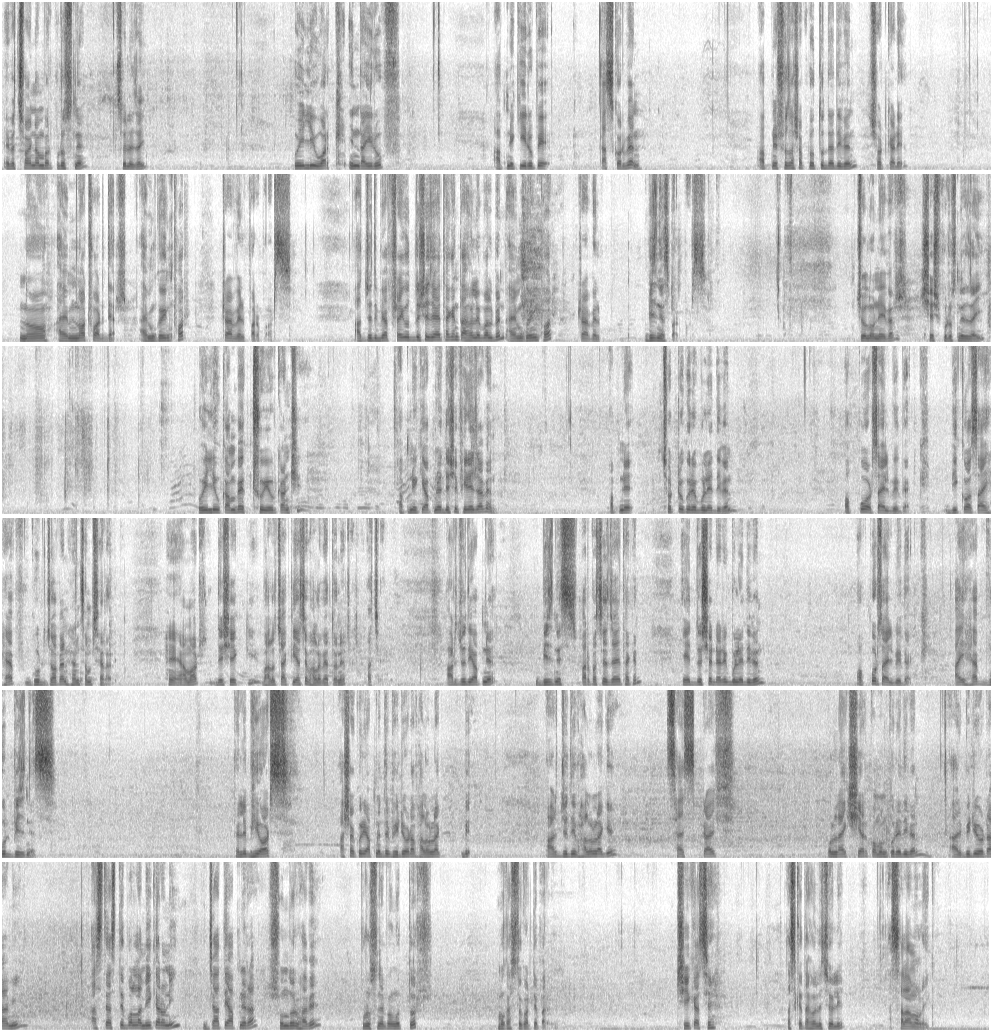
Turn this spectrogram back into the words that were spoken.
এবার ছয় নম্বর প্রশ্নে চলে যাই। Will you work in the Europe আপনি কি ইউরোপে কাজ করবেন? আপনি সোজাসাপটা উত্তর দিয়ে দেবেন শর্টকাটে no I am not work there I am going for travel purpose আর যদি ব্যবসায়িক উদ্দেশ্যে যায় থাকেন, তাহলে বলবেন I am going for travel business purpose চলুন এবার শেষ প্রশ্নে যাই। Will you come back to your country আপনি কি আপনার দেশে ফিরে যাবেন? আপনি ছোট্ট করে বলে দিবেন of course I'll be back because I have good job and handsome salary হ্যাঁ আমার দেশে একটি ভালো চাকরি আছে, ভালো বেতনের আছে। আর যদি আপনি বিজনেস পারপাসে যায় থাকেন, এর দোষে ডাইরেক্ট বলে দিবেন of course I'll be back I have good business তাহলে ভিওয়ার্স আশা করি আপনাদের ভিডিওটা ভালো লাগবে। আর যদি ভালো লাগে সাবস্ক্রাইব ও লাইক শেয়ার কমেন্ট করে দিবেন। আর ভিডিওটা আমি আস্তে আস্তে বললাম এই কারণেই যাতে আপনারা সুন্দরভাবে প্রশ্ন এবং উত্তর মুখস্থ করতে পারেন। ঠিক আছে, আজকে তাহলে চলি। আসসালামু আলাইকুম।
